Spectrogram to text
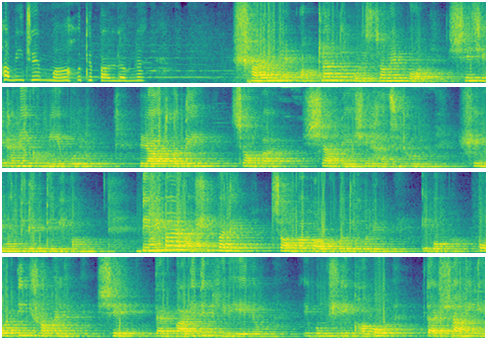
আমি যে মা হতে পারলাম না। সারাদিনের অক্লান্ত পরিশ্রমের পর সে সেখানেই ঘুমিয়ে পড়ল। রাত হতেই চম্পা সামনে এসে হাজির হল সেই মন্দিরের দেবী মা দেবী মার আশীর্বাদে চম্পা গর্ভবতী হলেন এবং পরদিন সকালে সে তার বাড়িতে ফিরে এলো এবং সেই খবর তার স্বামীকে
